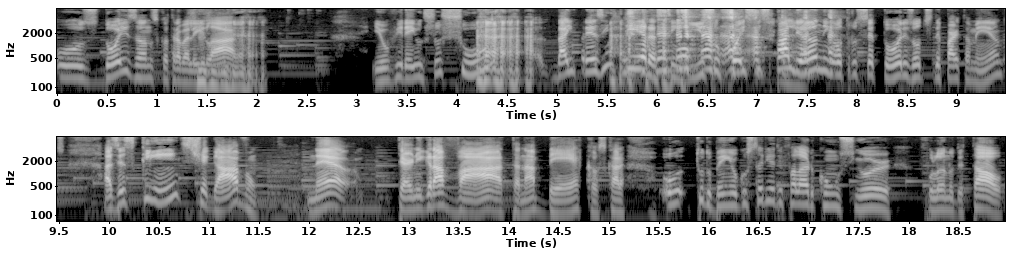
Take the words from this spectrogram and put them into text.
os dois anos que eu trabalhei lá, eu virei o chuchu da empresa inteira, assim. E isso foi se espalhando em outros setores, outros departamentos. Às vezes clientes chegavam, né, terno e gravata, na beca, os caras, "Ô, tudo bem, eu gostaria de falar com o senhor fulano de tal.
